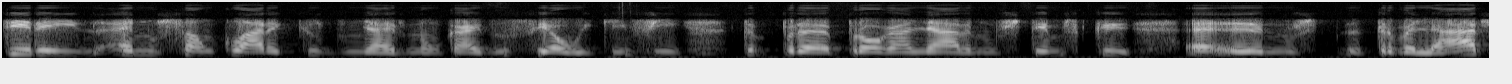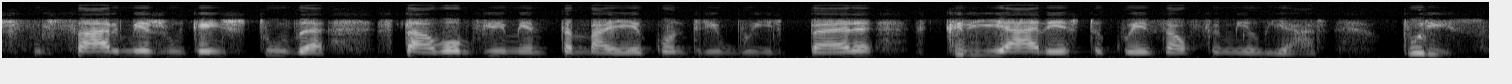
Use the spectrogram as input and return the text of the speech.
ter a, a noção clara que o dinheiro não cai do céu e que, enfim, para, para o ganharmos temos que uh, nos, trabalhar, esforçar, mesmo quem estuda está obviamente também a contribuir para criar esta coesão familiar. Por isso,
